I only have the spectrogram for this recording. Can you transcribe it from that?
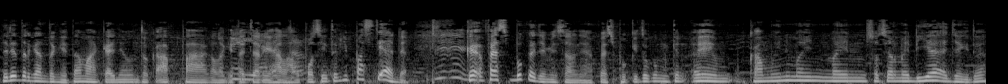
Jadi tergantung kita makanya untuk apa. Kalau kita Iya, cari hal-hal positifnya pasti ada. Kayak Facebook aja misalnya. Facebook itu mungkin eh kamu ini main-main sosial media aja gitu ya.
